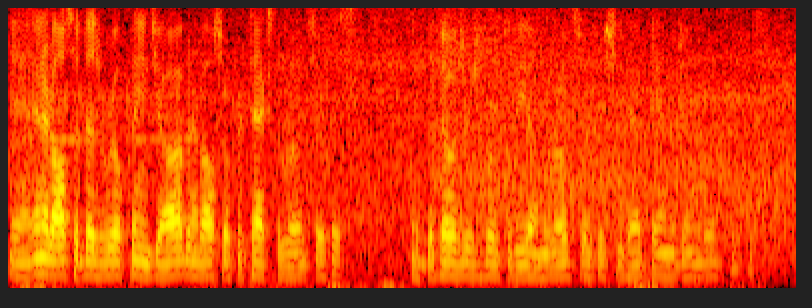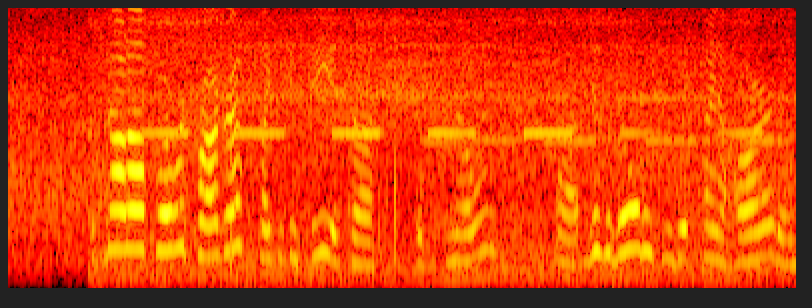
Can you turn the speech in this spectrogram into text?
And, and it also does a real clean job, and it also protects the road surface. If the dozers were to be on the road surface, you'd have damage on the road surface. It's not all forward progress. Like you can see, it's uh, it's snowing. Uh, visibility can get kind of hard. And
